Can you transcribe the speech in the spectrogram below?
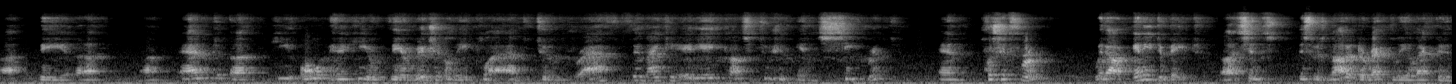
Uh, the uh, uh, and uh, he, he they originally planned to draft the 1988 Constitution in secret and push it through without any debate, uh, since this was not a directly elected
